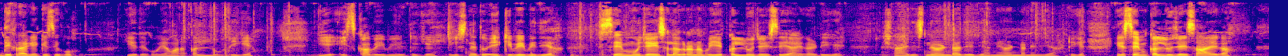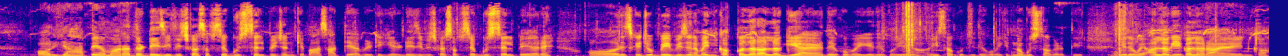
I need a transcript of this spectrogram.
दिख रहा है क्या किसी को? ये देखो भाई हमारा कल्लू, ठीक है? ये इसका बेबी है, ठीक है? इसने तो एक ही बेबी दिया। सेम मुझे ऐसा लग रहा ना भाई, ये कल्लू जैसे ही आएगा, ठीक है? शायद इसने अंडा दे दिया, नहीं, अंडा नहीं दिया, ठीक है? ये सेम कल्लू जैसा आएगा। और यहाँ पे हमारा द डेजी फ़िश का सबसे गुस्सेल पिजन के पास आते हैं अभी, ठीक है? डेजी फ़िश का सबसे गुस्सेल पेयर है। और इसके जो बेबीज है ना भाई, इनका कलर अलग ही आया है। देखो भाई, ये देखो, ये ऐसा कुछ देखो भाई, कितना गुस्सा करती है। ये देखो अलग ही कलर आया है इनका।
